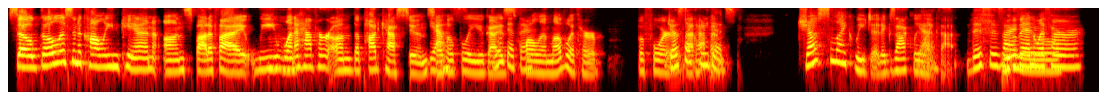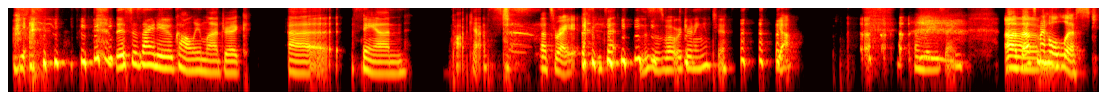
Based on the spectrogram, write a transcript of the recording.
So go listen to Colleen Can on Spotify. We Mhm. want to have her on the podcast soon. So Yes. hopefully you guys there. fall in love with her before Just that like we did. happens. Just like we did, exactly like that. This is our Move in with new- her. Yeah. this is our new Colleen Ladrick uh, fan podcast. That's right. That's. This is what we're turning into. yeah. Amazing. Uh, that's my Um, whole list.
